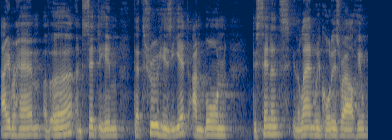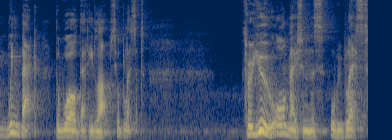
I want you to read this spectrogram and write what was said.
Abraham of Ur and said to him that through his yet unborn descendants in the land we call Israel, he'll win back the world that he loves. He'll bless it. Through you, all nations will be blessed.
